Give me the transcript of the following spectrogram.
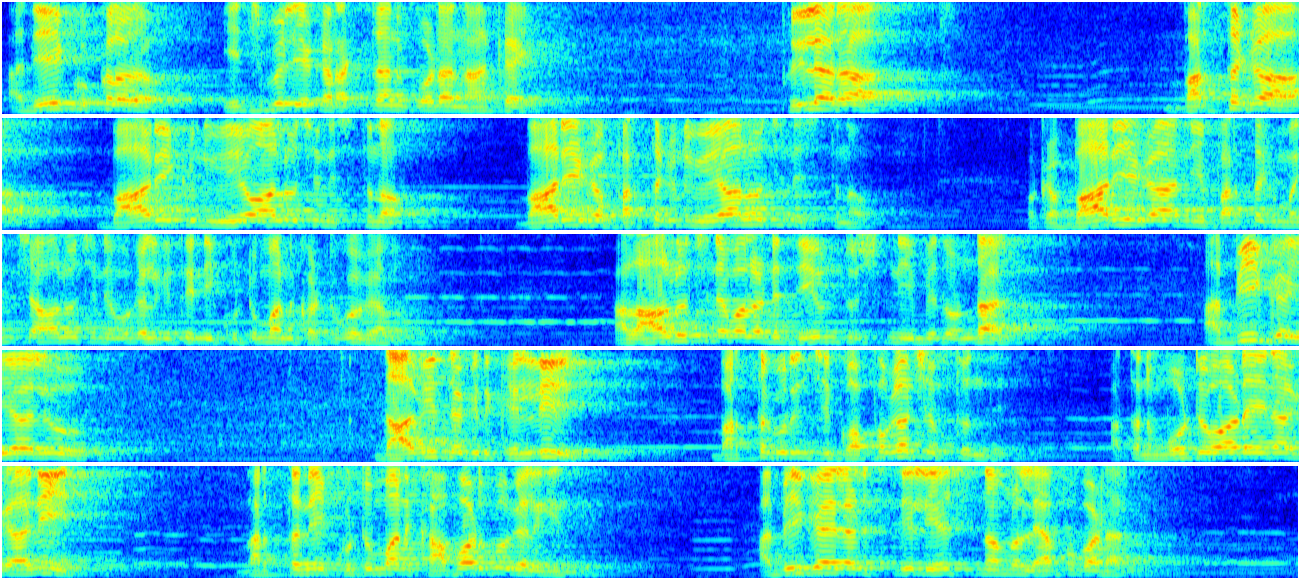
అదే కుక్కల యజ్బేల్ యొక్క రక్తాన్ని కూడా నాకాయి. ప్రిలరా భర్తగా భార్యకు నువ్వు ఏ ఆలోచన ఇస్తున్నావు? భార్యగా భర్తకు నువ్వు ఏ ఆలోచన ఇస్తున్నావు? ఒక భార్యగా నీ భర్తకు మంచి ఆలోచన ఇవ్వగలిగితే నీ కుటుంబాన్ని కట్టుకోగలవు. అలా ఆలోచన ఇవ్వాలంటే దేవుని దృష్టి నీ మీద ఉండాలి. అబీగయ్యాలు దావీ దగ్గరికి వెళ్ళి భర్త గురించి గొప్పగా చెప్తుంది. అతను మోటివాడైనా కానీ భర్తని కుటుంబాన్ని కాపాడుకోగలిగింది. అభిగాయలాంటి స్త్రీలు ఏసునామలో లేపబడాలి.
